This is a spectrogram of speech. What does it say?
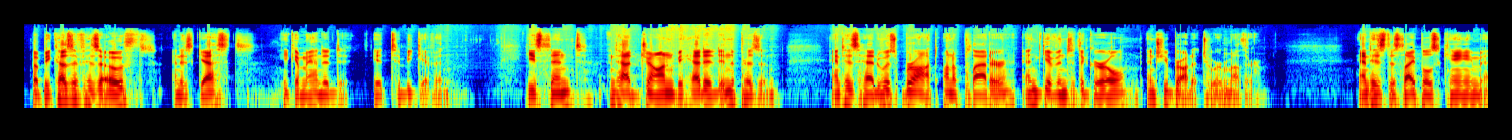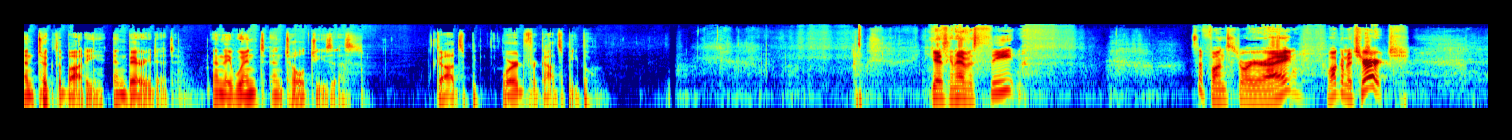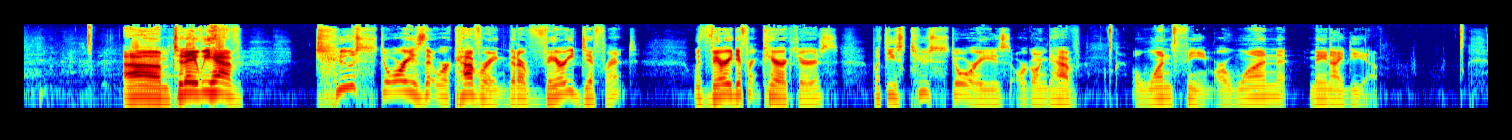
But because of his oaths and his guests, he commanded it to be given. He sent and had John beheaded in the prison and his head was brought on a platter and given to the girl, and she brought it to her mother. And his disciples came and took the body and buried it, and they went and told Jesus. God's word for God's people. You guys can have a seat. It's a fun story, right? Welcome to church. Um, today we have two stories that we're covering that are very different, with very different characters, but these two stories are going to have one theme or one main idea.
